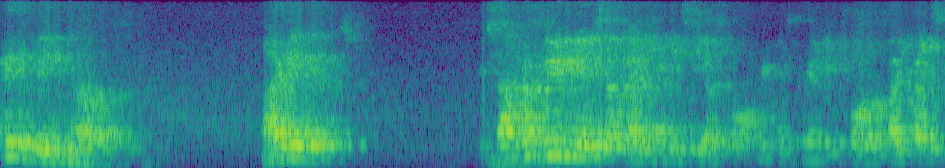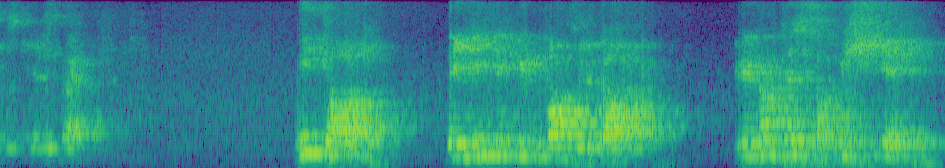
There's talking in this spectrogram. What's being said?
Very, very proud. My dear it's after few years of IGBC or so, it was five, six years back. We thought, the Indian People Council thought, it is not just sufficient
